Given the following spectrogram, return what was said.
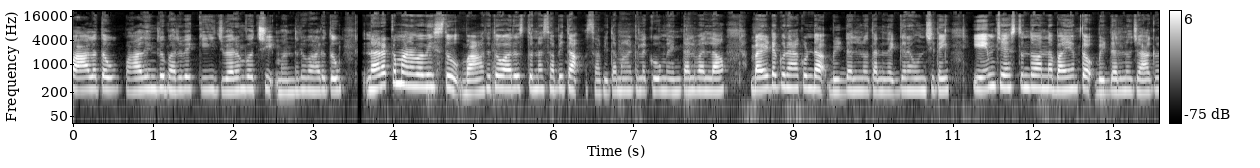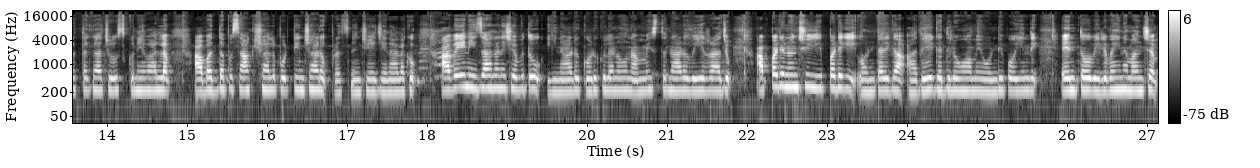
పాలతో పాలిండ్లు బరువెక్కి జ్వరం వచ్చి మందులు వాడుతూ నరకం అనుభవిస్తూ బాధతో అరుస్తున్న సబిత. సబిత మాటలకు మెంటల్ వల్ల బయటకు రాకుండా బిడ్డలను తన దగ్గర ఉంచితే ఏం చేస్తుందో అన్న భయంతో బిడ్డలను జాగ్రత్తగా చూసుకునే వాళ్ళం. అబద్ధపు సాక్ష్యాలు పుట్టించాడు ప్రశ్నించే జనాలకు. అవే నిజాలని చెబుతూ ఈనాడు కొడుకులను నమ్మిస్తున్నాడు వీర్రాజు. అప్పటి నుంచి ఇప్పటికీ ఒంటరిగా అదే గదిలో ఆమె ఉండిపోయింది. ఎంతో విలువైన మంచం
